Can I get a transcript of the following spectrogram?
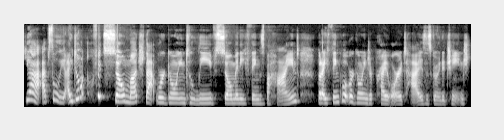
Yeah, absolutely. I don't know if it's so much that we're going to leave so many things behind, but I think what we're going to prioritize is going to change.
